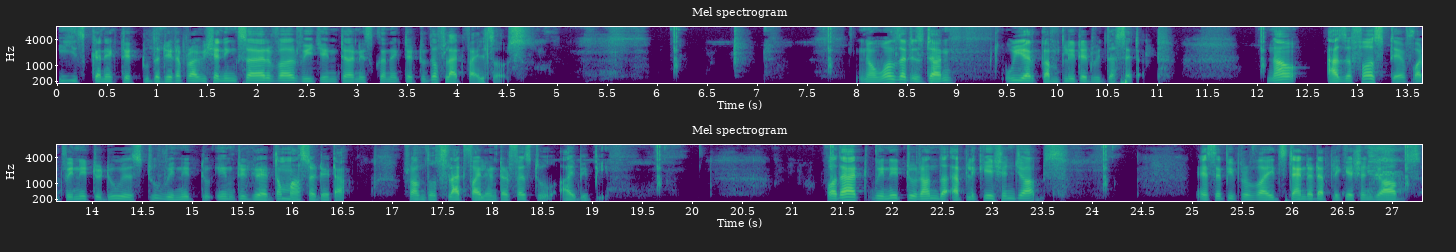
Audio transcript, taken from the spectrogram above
is connected to the data provisioning server, which in turn is connected to the flat file source. Now, once that is done, we are completed with the setup. Now, as a first step, what we need to do is to we need to integrate the master data from those flat file interface to IBP. For that, we need to run the application jobs. SAP provides standard application jobs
